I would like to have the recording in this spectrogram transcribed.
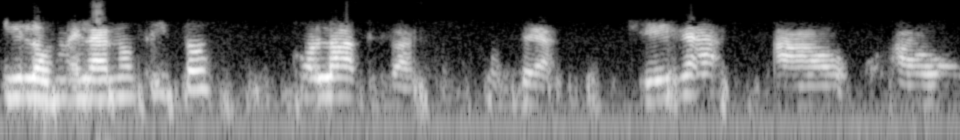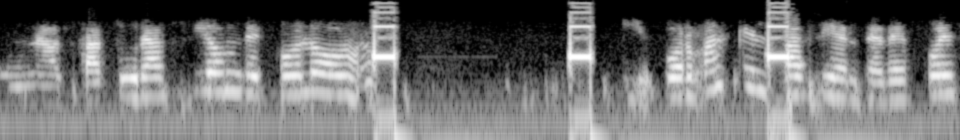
y los melanocitos colapsan, o sea, llega a, una saturación de color y por más que el paciente después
